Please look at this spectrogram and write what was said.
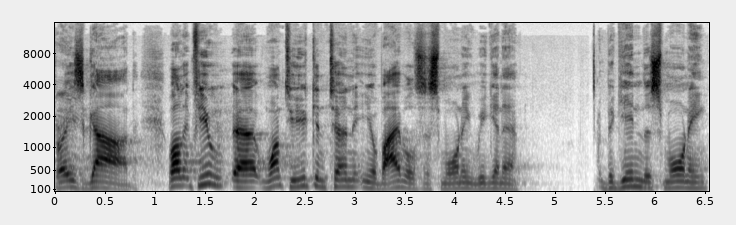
Praise God. Well, if you uh, want to, you can turn in your Bibles this morning. We're going to begin this morning.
